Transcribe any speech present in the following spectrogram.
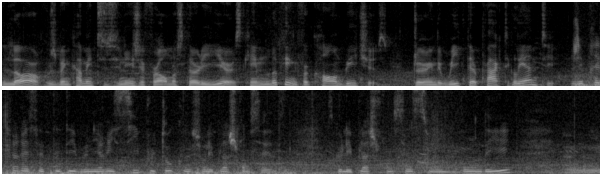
Laure, who's been coming to Tunisia for almost 30 years, came looking for calm beaches. During the week, they're practically empty. J'ai préféré cet été venir ici plutôt que sur les plages françaises. Parce que les plages françaises sont bondées. Euh,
